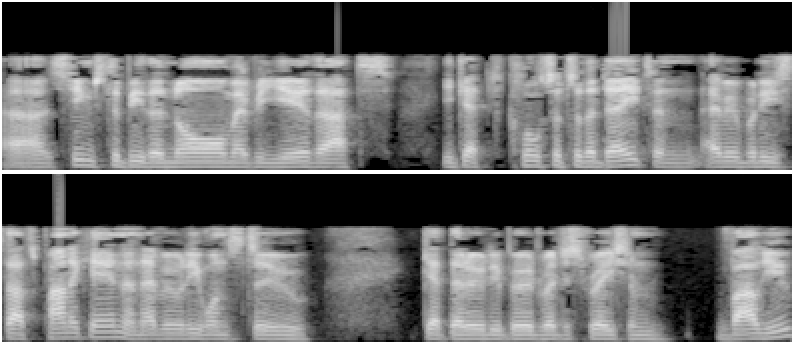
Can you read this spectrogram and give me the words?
Uh, seems to be the norm every year that you get closer to the date and everybody starts panicking and everybody wants to get their early bird registration value.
